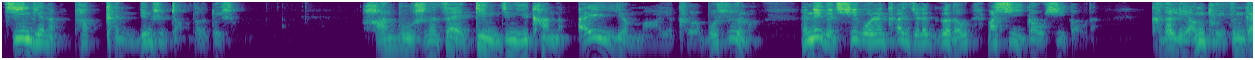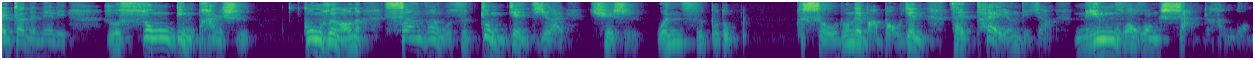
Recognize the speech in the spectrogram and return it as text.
今天呢，他肯定是找到了对手。韩不时呢，再定睛一看呢，哎呀妈呀，可不是嘛！那个齐国人看起来个头妈细高细高的，可他两腿分开站在那里如松定磐石。公孙敖呢，三番五次重剑袭来，却是纹丝不动。他手中那把宝剑在太阳底下明晃晃闪着寒光。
